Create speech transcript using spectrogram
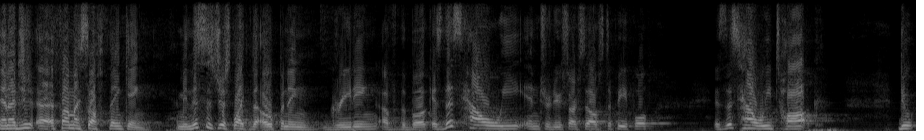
And I, just, I find myself thinking, I mean, this is just like the opening greeting of the book. Is this how we introduce ourselves to people? Is this how we talk? Do,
